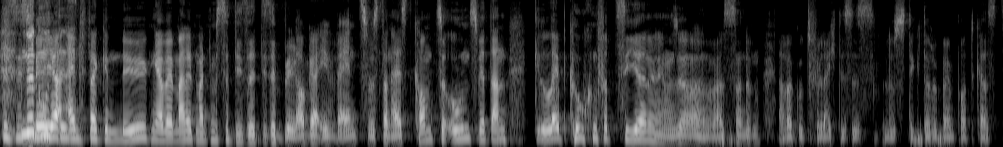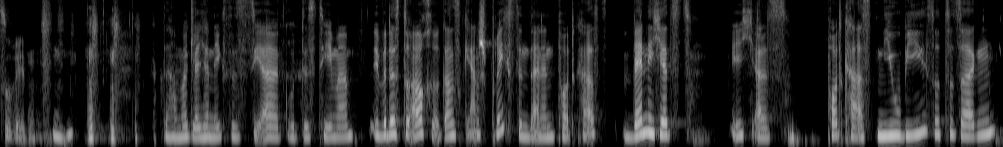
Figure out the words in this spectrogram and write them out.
das ist mir Gutes. ja ein Vergnügen, aber ich meine manchmal so diese, diese Blogger-Events, wo es dann heißt, komm zu uns, wir dann Lebkuchen verzieren. Und ich so, oh, was? aber gut, vielleicht ist es lustig, darüber im Podcast zu reden. Mhm. Da haben wir gleich ein nächstes sehr gutes Thema, über das du auch ganz gern sprichst in deinen Podcasts. Wenn ich jetzt, ich als Podcast-Newbie sozusagen,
